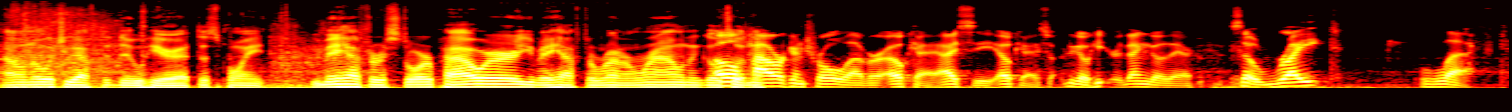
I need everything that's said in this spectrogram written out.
I don't know what you have to do here at this point. You may have to restore power. You may have to run around and go Oh, to another. power control lever. Okay, I see. Okay, so I have to go here, then go there. So right, left.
